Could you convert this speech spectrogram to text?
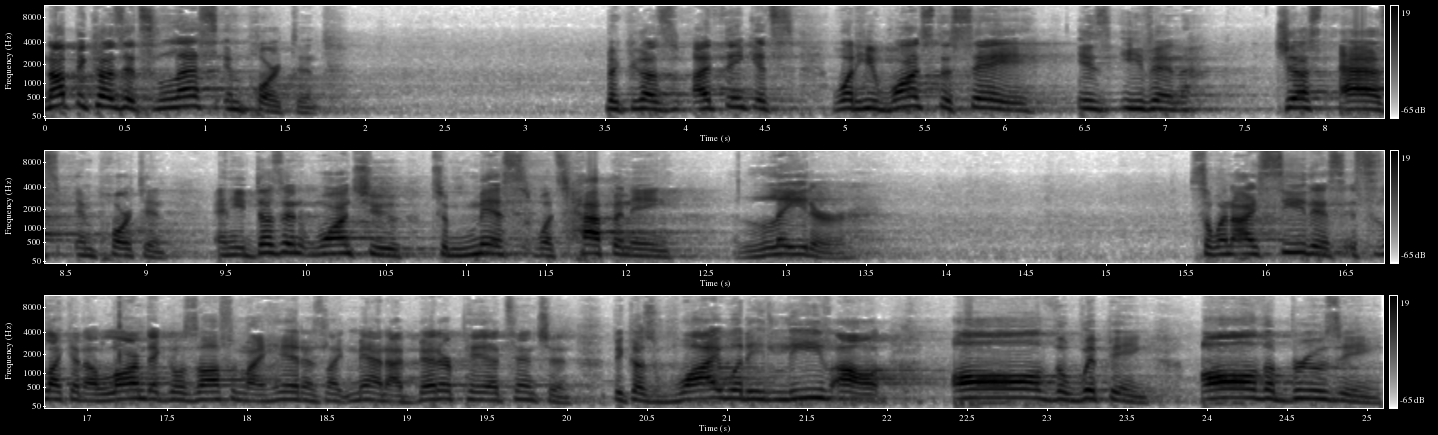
Not because it's less important, because I think it's what he wants to say is even just as important. And he doesn't want you to miss what's happening later. So when I see this, it's like an alarm that goes off in my head, and it's like, man, I better pay attention. Because why would he leave out all the whipping, all the bruising,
